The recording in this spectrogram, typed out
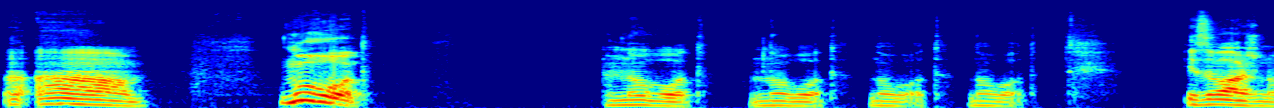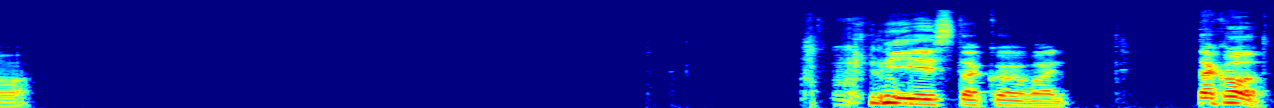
А, а, ну вот. Ну вот, ну вот, ну вот, ну вот. Из важного. Есть такой, Вань. Так вот,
